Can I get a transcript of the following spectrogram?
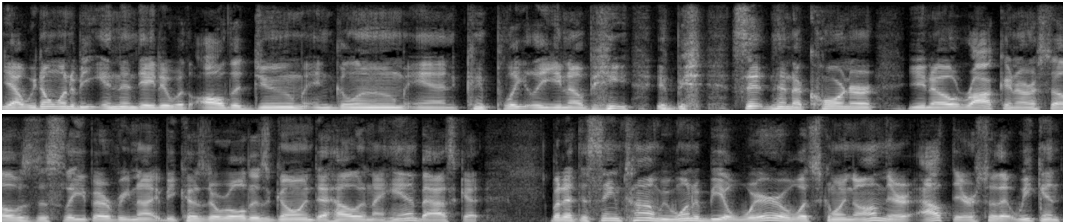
yeah, we don't want to be inundated with all the doom and gloom and completely, you know, be, be sitting in a corner, you know, rocking ourselves to sleep every night because the world is going to hell in a handbasket. But at the same time, we want to be aware of what's going on there out there so that we can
